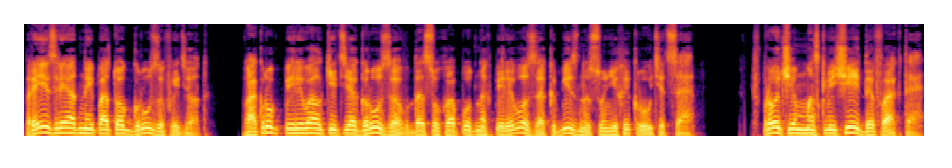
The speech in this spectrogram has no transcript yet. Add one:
преизрядный поток грузов идет. Вокруг перевалки тех грузов до сухопутных перевозок бизнес у них и крутится. Впрочем, москвичей де-факто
